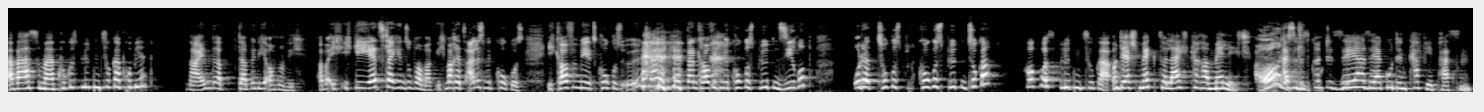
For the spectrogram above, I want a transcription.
Aber hast du mal Kokosblütenzucker probiert? Nein, da, da bin ich auch noch nicht. Aber ich, ich gehe jetzt gleich in den Supermarkt. Ich mache jetzt alles mit Kokos. Ich kaufe mir jetzt Kokosöl gleich, dann kaufe ich mir Kokosblütensirup oder Kokos, Kokosblütenzucker Kokosblütenzucker und der schmeckt so leicht karamellig. Oh, das also das könnte gut. sehr, sehr gut in Kaffee passen.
